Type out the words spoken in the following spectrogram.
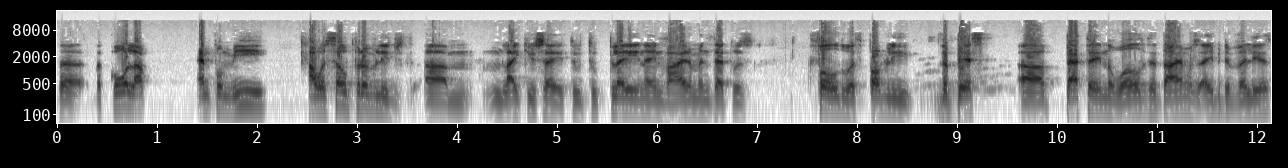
the, the call up. And for me, I was so privileged, um, like you say, to to play in an environment that was filled with probably the best uh, batter in the world at the time was AB de Villiers,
